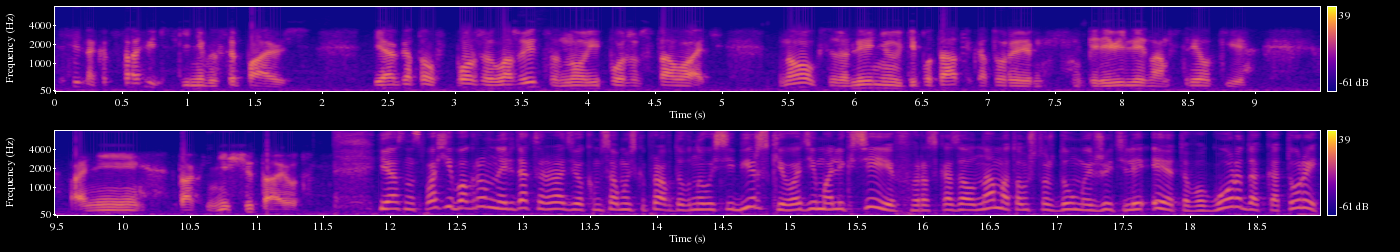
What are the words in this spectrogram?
действительно катастрофически не высыпаюсь. Я готов позже ложиться, но и позже вставать. Но, к сожалению, депутаты, которые перевели нам стрелки, они так не считают. Ясно. Спасибо огромное. Редактор радио «Комсомольская правда» в Новосибирске Вадим Алексеев рассказал нам о том, что думают жители этого города, который,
